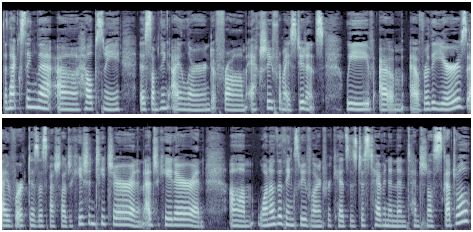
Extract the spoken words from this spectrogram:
The next thing that uh, helps me is something I learned from actually from my students. We've um, over the years I've worked as a special education teacher and an educator, and um, one of the things we've learned for kids is just having an intentional schedule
